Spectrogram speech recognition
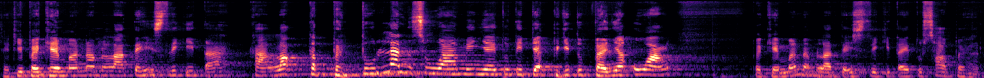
Jadi bagaimana melatih istri kita? Kalau kebetulan suaminya itu tidak begitu banyak uang Bagaimana melatih istri kita itu sabar.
